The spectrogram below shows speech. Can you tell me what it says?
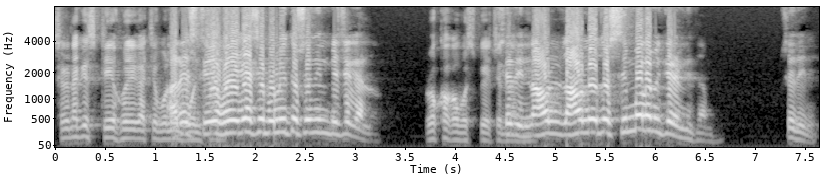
সেটা নাকি স্টে হয়ে গেছে বলে আরে স্টে হয়ে গেছে বলেই তো সেদিন বেঁচে গেল। রক্ষা কবচ পেয়েছেন সেদিন না হলে না হলে ওদের সিম্বল আমি কেড়ে নিতাম। সেদিন।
